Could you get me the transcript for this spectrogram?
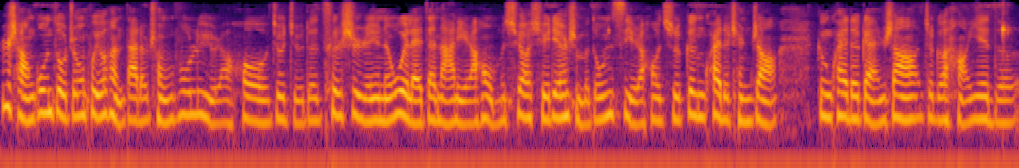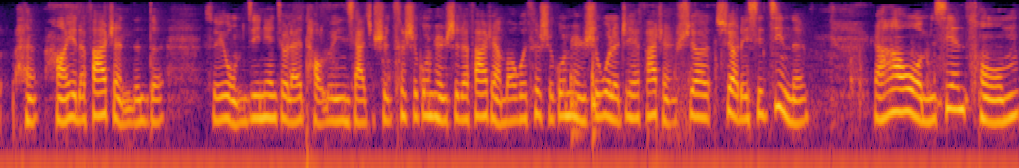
日常工作中会有很大的重复率，然后就觉得测试人员的未来在哪里，然后我们需要学点什么东西，然后去更快的成长，更快的赶上这个行业的很行业的发展等等。所以我们今天就来讨论一下，就是测试工程师的发展，包括测试工程师为了这些发展需要需要的一些技能。然后我们先从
